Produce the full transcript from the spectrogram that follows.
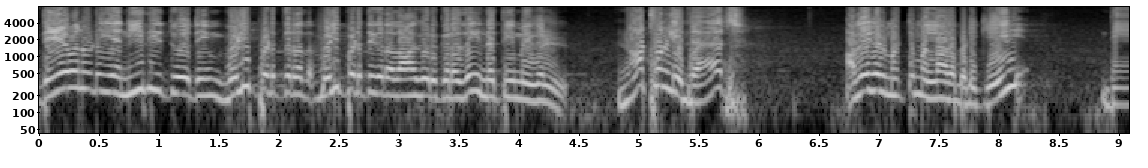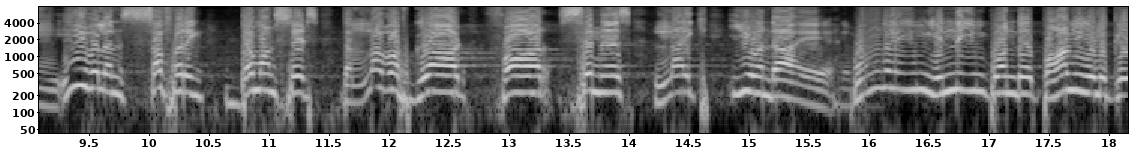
தேவனுடைய நீதித்துவத்தையும் வெளிப்படுத்துறது வெளிப்படுத்துகிறதாக இருக்கிறது இந்த தீமைகள் Not only that, அவைகள் மட்டுமல்லாதபடிக்கு the evil and suffering demonstrates the love of God for sinners like you and I. உங்களையும் என்னையும் போன்ற பாவிகளுக்கு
